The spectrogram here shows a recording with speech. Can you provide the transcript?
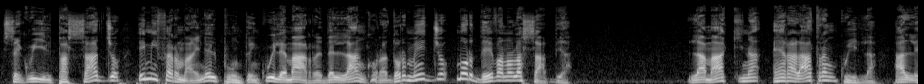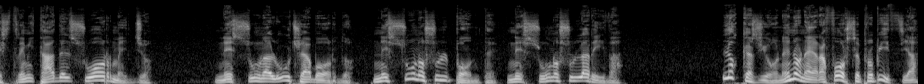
seguii il passaggio e mi fermai nel punto in cui le marre dell'ancora d'ormeggio mordevano la sabbia. La macchina era là tranquilla, all'estremità del suo ormeggio. Nessuna luce a bordo, nessuno sul ponte, nessuno sulla riva. L'occasione non era forse propizia?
